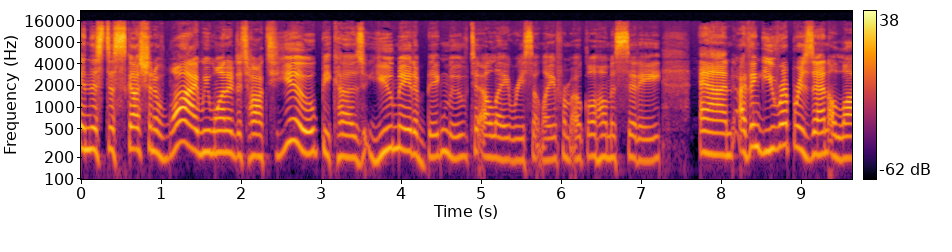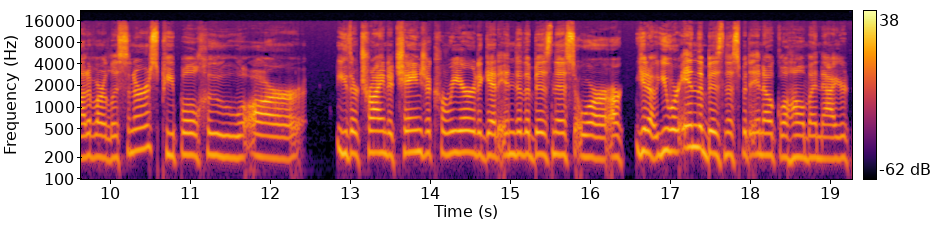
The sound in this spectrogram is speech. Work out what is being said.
in this discussion of why, we wanted to talk to you because you made a big move to LA recently from Oklahoma City. And I think you represent a lot of our listeners, people who are either trying to change a career to get into the business or are, you know, you were in the business but in Oklahoma, now you're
